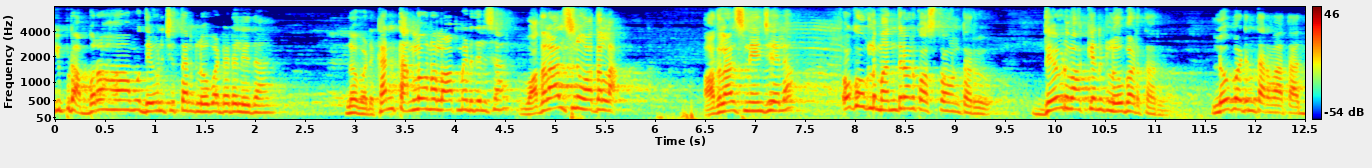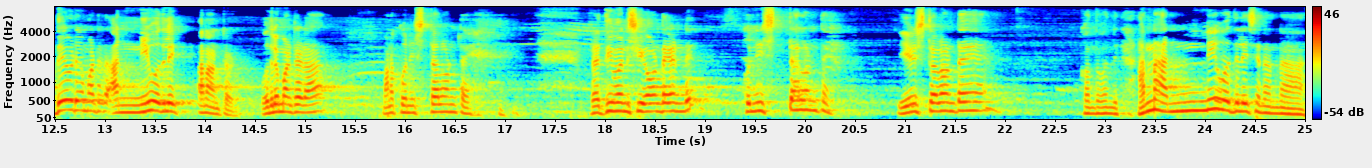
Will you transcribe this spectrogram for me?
ఇప్పుడు అబ్రహాము దేవుని చిత్తానికి లోబడ్డా లేదా? లోబడ్డా. కానీ తనలో ఉన్న లోపం ఏంటి తెలుసా? వదలాల్సిన వదల. వదలాల్సిన ఏం చేయాలా? ఒక్కొక్కరు మందిరానికి వస్తూ ఉంటారు దేవుడి వాక్యానికి లోబడతారు. లోబడిన తర్వాత దేవుడు ఏమంటాడు? అన్నీ వదిలే అని అంటాడు. వదిలేమంటాడా? మనకు కొన్ని ఇష్టాలు ఉంటాయి. ప్రతి మనిషి ఏముంటాయండి? కొన్ని ఇష్టాలు ఉంటాయి. ఏం ఇష్టాలు ఉంటాయి? కొంతమంది అన్న అన్నీ వదిలేసాను అన్న.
